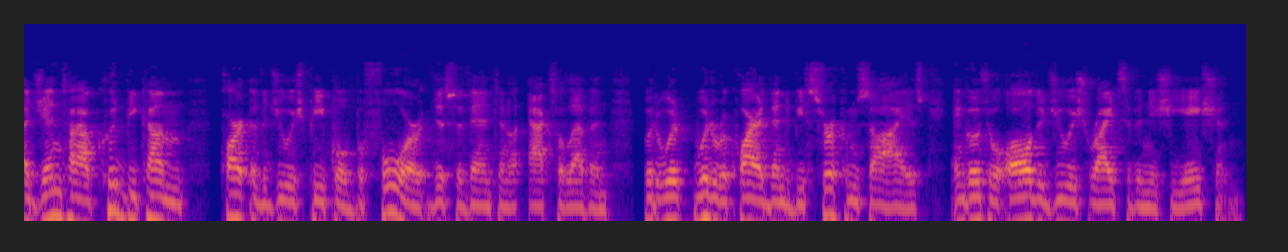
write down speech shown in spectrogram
a Gentile could become part of the Jewish people before this event in Acts 11, but it would, would have required them to be circumcised and go through all the Jewish rites of initiation.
